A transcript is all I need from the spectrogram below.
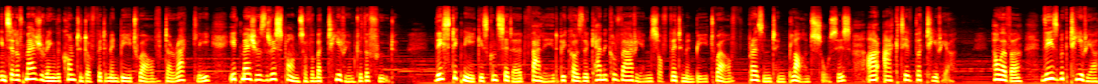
Instead of measuring the content of vitamin B12 directly, it measures the response of a bacterium to the food. This technique is considered valid because the chemical variants of vitamin B12 present in plant sources are active bacteria. However, these bacteria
